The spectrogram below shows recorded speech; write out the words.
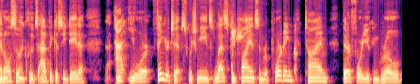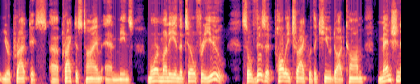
it also includes advocacy data uh, at your fingertips, which means less compliance and reporting time. Therefore, you can grow your practice uh, practice time and means more money in the till for you. So visit polytrackwithaq.com. Mention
